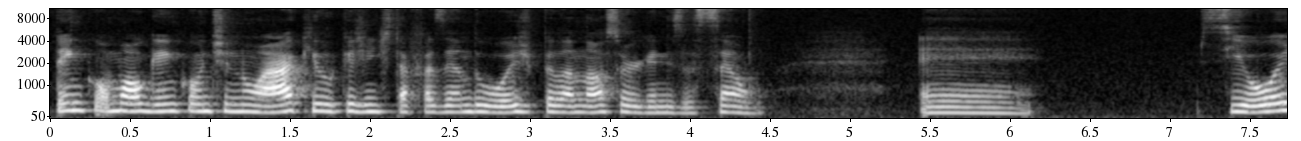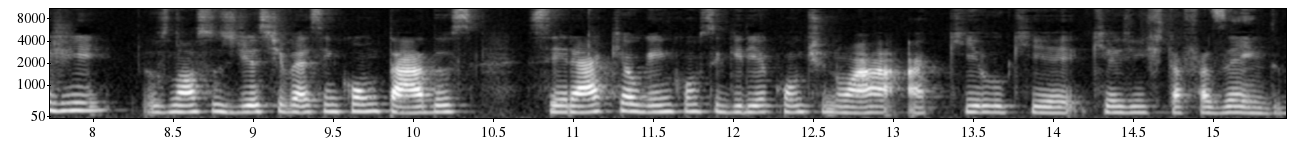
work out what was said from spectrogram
tem como alguém continuar aquilo que a gente está fazendo hoje pela nossa organização? É, se hoje os nossos dias estivessem contados, será que alguém conseguiria continuar aquilo que, é, que a gente está fazendo?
